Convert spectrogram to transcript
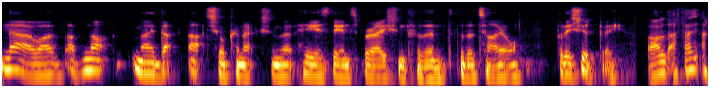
No, I've I've not made that actual connection that he is the inspiration for the for the title, but he should be. I, I, think, I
